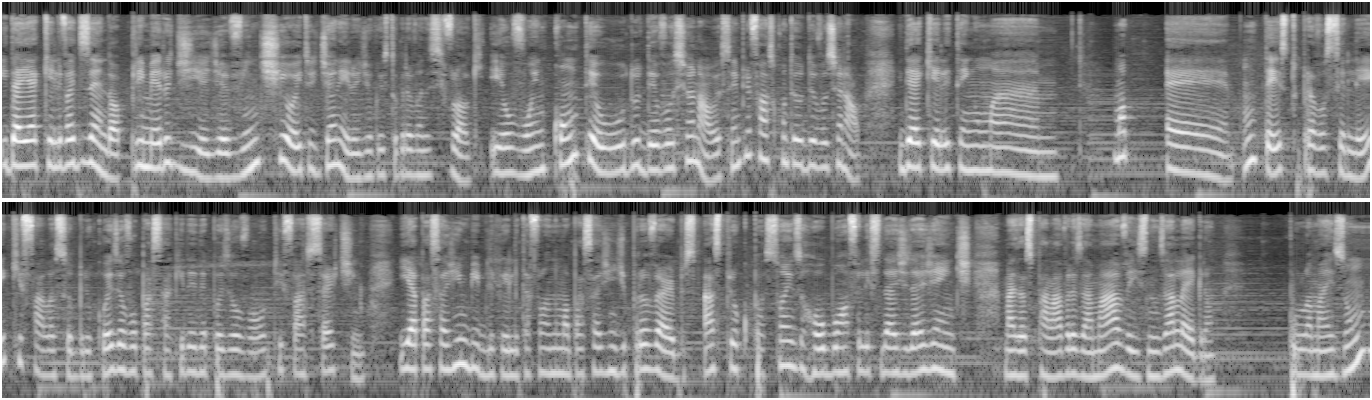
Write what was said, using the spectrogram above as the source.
E daí aqui ele vai dizendo, ó, primeiro dia, dia 28 de janeiro, dia que eu estou gravando esse vlog, eu vou em conteúdo devocional. Eu sempre faço conteúdo devocional. E daí aqui ele tem uma uma é, um texto para você ler que fala sobre o coisa. Eu vou passar aqui, daí depois eu volto e faço certinho. E a passagem bíblica, ele tá falando uma passagem de Provérbios. As preocupações roubam a felicidade da gente, mas as palavras amáveis nos alegram. Pula mais um.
